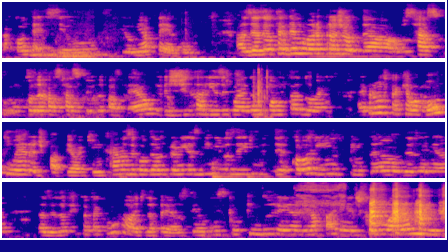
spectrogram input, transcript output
acontece, eu, eu me apego. Às vezes eu até demoro para jogar os rascunhos, quando eu faço rascunho do papel, eu digitalizo e guardo no computador. Aí, para não ficar aquela montoeira de papel aqui em casa, eu vou dando para minhas meninas aí colorindo, pintando, desenhando. Às vezes eu fico até com ódio da pra elas. Tem alguns que eu pendurei ali na parede, como o Aramis.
